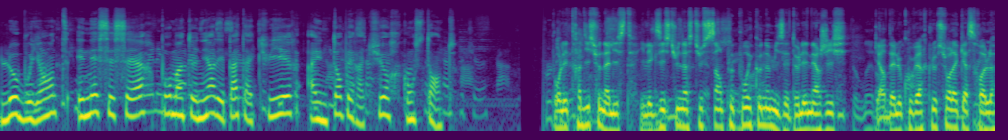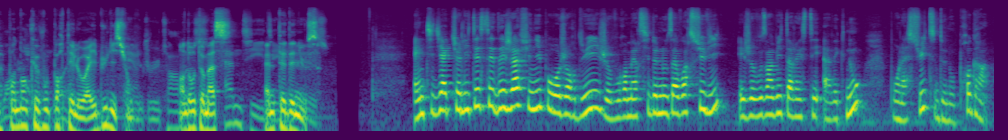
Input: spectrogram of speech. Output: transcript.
L'eau bouillante est nécessaire pour maintenir les pâtes à cuire à une température constante. Pour les traditionalistes, il existe une astuce simple pour économiser de l'énergie. Gardez le couvercle sur la casserole pendant que vous portez l'eau à ébullition. Andrew Thomas, NTD News. NTD Actualité, c'est déjà fini pour aujourd'hui. Je vous remercie de nous avoir suivis et je vous invite à rester avec nous pour la suite de nos programmes.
